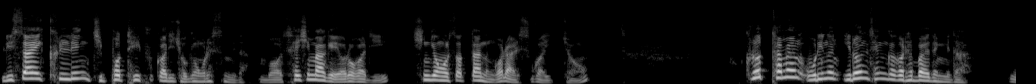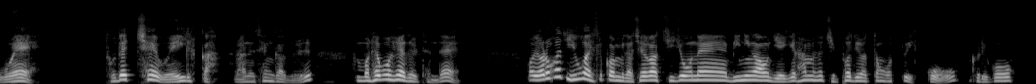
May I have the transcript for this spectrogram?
리사이클링 지퍼 테이프까지 적용을 했습니다. 뭐 세심하게 여러 가지 신경을 썼다는 걸 알 수가 있죠. 그렇다면 우리는 이런 생각을 해봐야 됩니다. 왜? 도대체 왜일까? 라는 생각을 한번 해보셔야 될 텐데, 어, 여러 가지 이유가 있을 겁니다. 제가 기존에 미닝아웃 얘기를 하면서 짚어드렸던 것도 있고, 그리고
